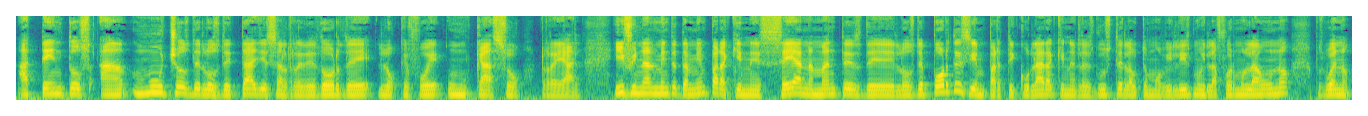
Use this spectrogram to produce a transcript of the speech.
atentos a muchos de los detalles alrededor de lo que fue un caso real. Y finalmente también para quienes sean amantes de los deportes y en particular a quienes les guste el automovilismo y la Fórmula 1, pues bueno,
